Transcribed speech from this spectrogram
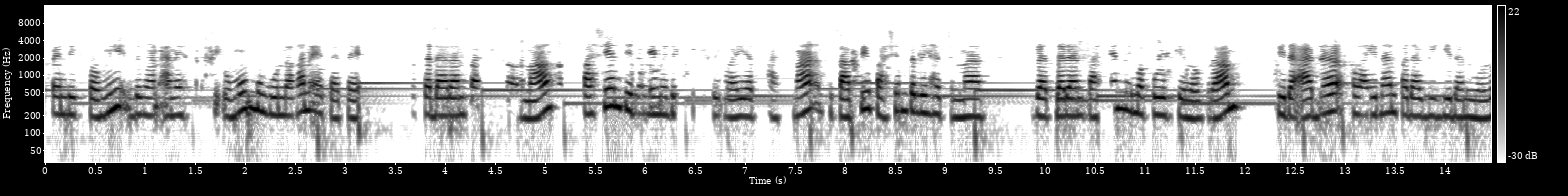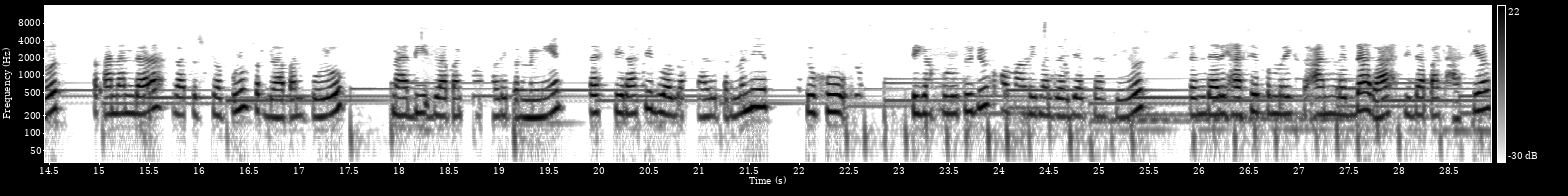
appendiktomi dengan anestesi umum menggunakan ETT. Kesadaran pasien normal, pasien tidak memiliki riwayat asma, tetapi pasien terlihat cemas. Berat badan pasien 50 kg, tidak ada kelainan pada gigi dan mulut, tekanan darah 120 per 80, nadi 80 kali per menit, respirasi 12 kali per menit, suhu 37,5 derajat Celcius dan dari hasil pemeriksaan lab darah didapat hasil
